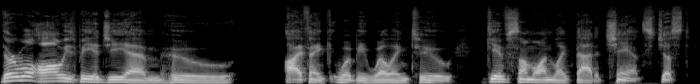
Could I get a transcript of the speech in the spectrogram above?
there will always be a GM who I think would be willing to give someone like that a chance just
